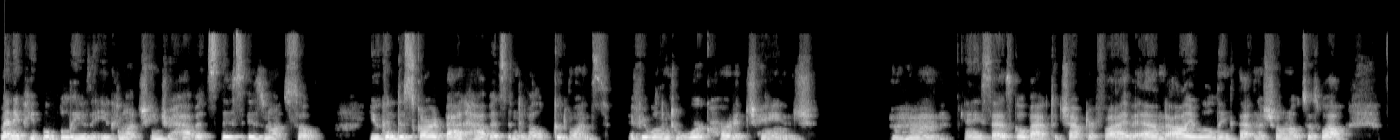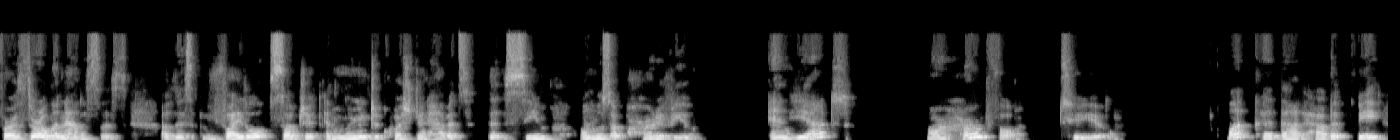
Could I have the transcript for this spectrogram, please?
Many people believe that you cannot change your habits. This is not so. You can discard bad habits and develop good ones if you're willing to work hard at change. Mm-hmm. And he says, go back to chapter five, and I will link that in the show notes as well for a thorough analysis of this vital subject and learn to question habits that seem almost a part of you and yet are harmful to you. What could that habit be?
